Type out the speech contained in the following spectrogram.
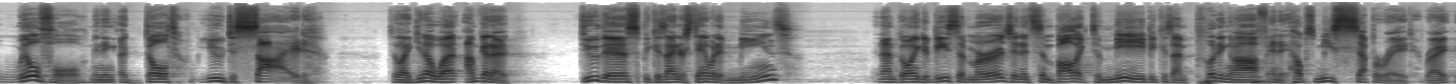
willful, meaning adult, you decide to like, you know what, I'm gonna do this because I understand what it means. And I'm going to be submerged, and it's symbolic to me because I'm putting off and it helps me separate, right?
